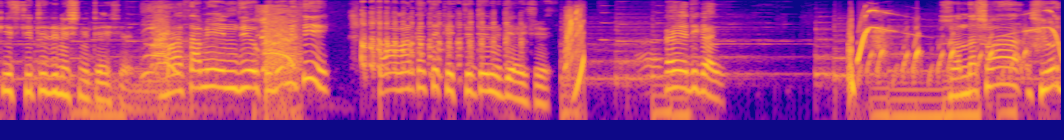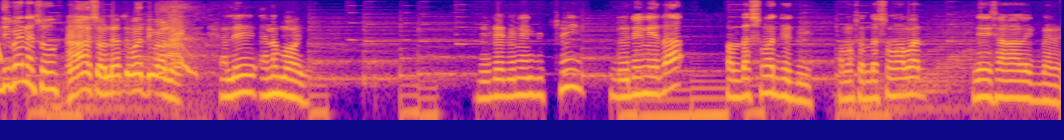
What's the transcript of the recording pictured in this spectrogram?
কিস্তিতে জিনিস নিতে আইসে মাস আমি এনজিও খুলে নিছি তো আমার কাছে কিস্তিতে নিতে এই এদিকে আয়। সন্ধ্যার সময় শিওর দিবে না হ্যাঁ সন্ধ্যার সময় দিবানে তাহলে এনে বল দুইটা দিনে দিচ্ছি দুইটা নিয়ে দা সন্ধ্যার সময় দিয়ে দিই আমার সন্ধ্যার সময় আবার জিনিস আনা লিখবে না।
